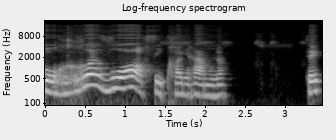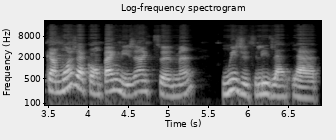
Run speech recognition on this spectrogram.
pour revoir ces programmes-là. Quand moi, j'accompagne les gens actuellement, oui, j'utilise la,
